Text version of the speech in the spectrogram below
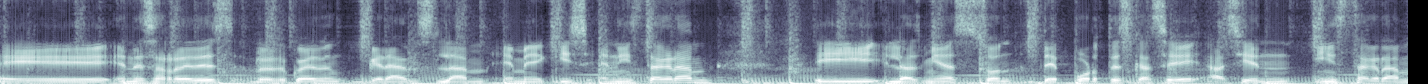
Eh, en esas redes, recuerden, Grand Slam MX en Instagram. Y las mías son Deportes así en Instagram,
